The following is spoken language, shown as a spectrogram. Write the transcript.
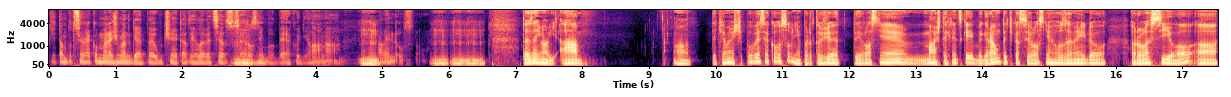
protože tam potřebujeme jako management GPUček a tyhle věci, a to se mm-hmm. hrozně blbě jako dělá na, mm-hmm. na Windows. No. Mm-hmm. To je zajímavý. A, a teďka mi ještě pověz jako osobně, protože ty vlastně máš technický background, teďka si vlastně hozený do role CEO a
